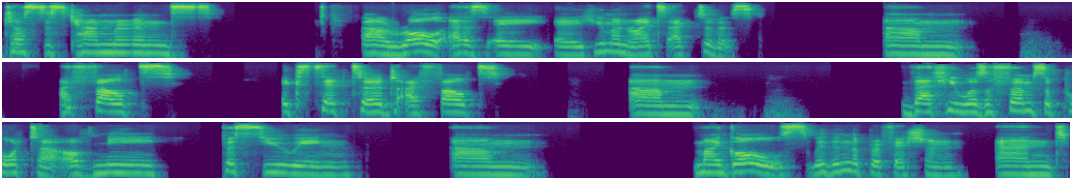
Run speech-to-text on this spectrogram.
Justice Cameron's uh, role as a, a human rights activist, um, I felt accepted. I felt um, that he was a firm supporter of me pursuing um, my goals within the profession and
